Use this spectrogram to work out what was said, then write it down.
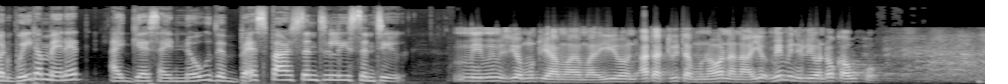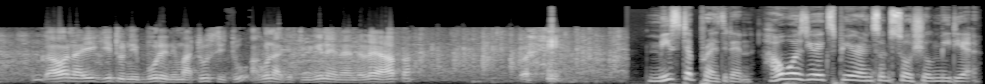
But wait a minute, I guess I know the best person to listen to. Mimi sio mtu ya hiyo hata twitter mnaona na hiyo mimi niliondoka huko kaona hii kitu ni bure ni matusi tu hakuna kitu ingine inaendelea hapa Mr. President, how was your experience on social media?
